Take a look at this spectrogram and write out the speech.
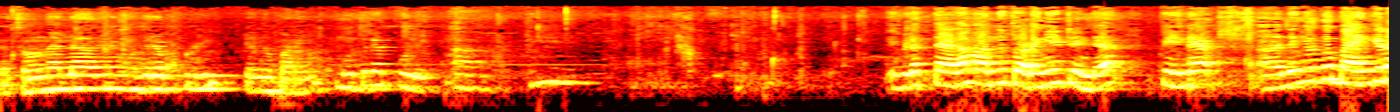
രസം ഒന്നല്ല അതിന് മുതിരപ്പുളി എന്ന് പറയും. മുതിരപ്പുളി ആ. ഇവിടെ തിള വന്ന് തുടങ്ങിയിട്ടുണ്ട്. പിന്നെ നിങ്ങൾക്ക് ഭയങ്കര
